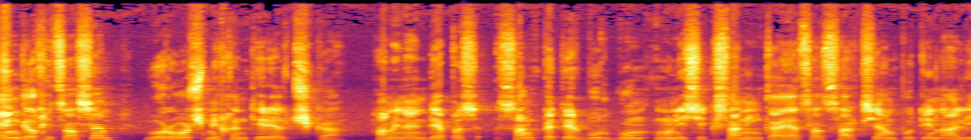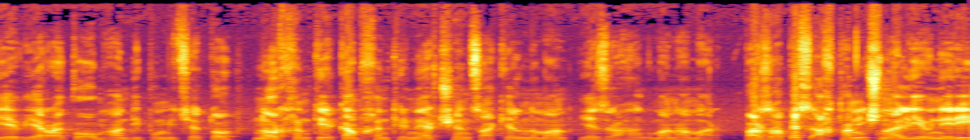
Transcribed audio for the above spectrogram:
Այն գլխից ասեմ, որ ոչ մի խնդիր էլ չկա։ Համենայն դեպս Սանկտ Պետերբուրգում հունիսի 20-ին կայացած Սարգսյան-Պուտին-Ալիև երրակողմ հանդիպումից հետո նոր խնդիր կամ խնդիրներ չեն ցակել նման եզրահանգման համար։ Պարզապես ախտանիչն Ալիևների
